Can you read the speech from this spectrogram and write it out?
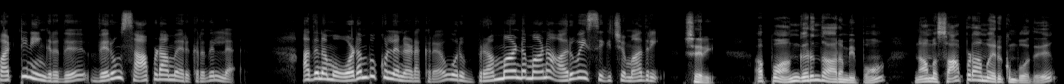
பட்டினிங்கிறது வெறும் சாப்பிடாம இருக்கிறது இல்ல. அது நம்ம உடம்புக்குள்ள நடக்கிற ஒரு பிரம்மாண்டமான அறுவை சிகிச்சை மாதிரி. சரி. அப்போ அங்கிருந்து ஆரம்பிப்போம். நாம சாப்பிடாம இருக்கும்போது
